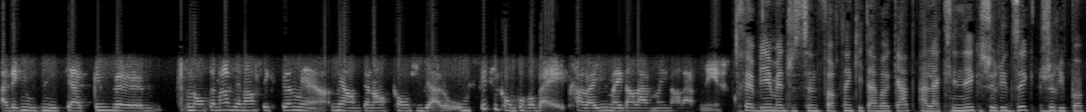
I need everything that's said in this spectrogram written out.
avec nos initiatives euh, non seulement en violence sexuelle mais, mais en violence conjugale aussi puis qu'on pourra ben, travailler main dans la main dans l'avenir. Très bien, Maître Justine Fortin qui est avocate à la clinique juridique Jury Pop.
